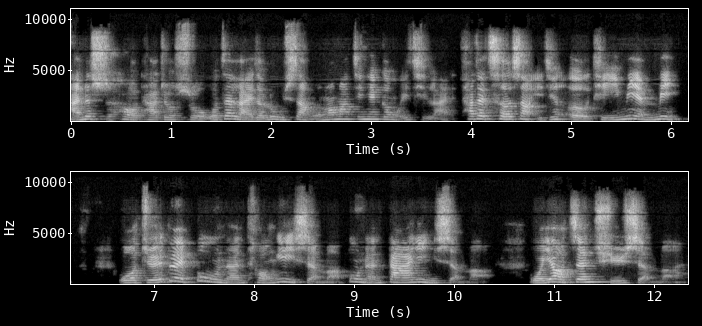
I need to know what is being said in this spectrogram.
谈的时候，他就说我在来的路上，我妈妈今天跟我一起来，他在车上已经耳提面命。我绝对不能同意什么，不能答应什么，我要争取什么。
